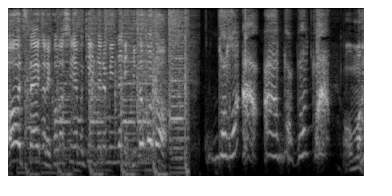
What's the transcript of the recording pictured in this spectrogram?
おうち最後にこの CM 聞いてるみんなに一言。お前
